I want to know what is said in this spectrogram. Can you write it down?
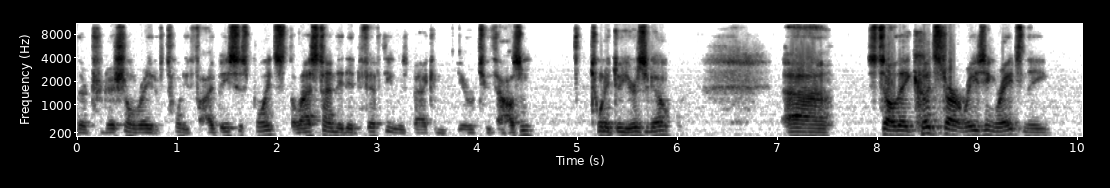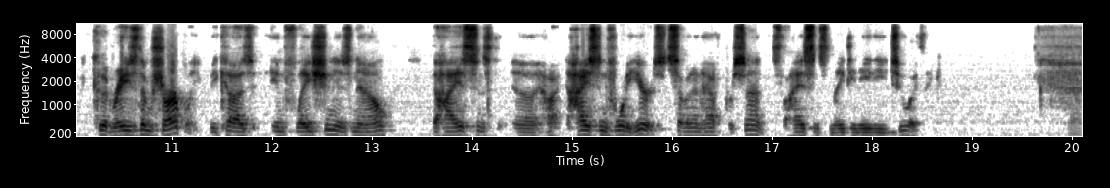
their traditional rate of 25 basis points. The last time they did 50 was back in the year 2000, 22 years ago. Uh, so they could start raising rates and they could raise them sharply because inflation is now the highest since uh, highest in 40 years, seven and a half percent. It's the highest since 1982, I think. Yeah.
